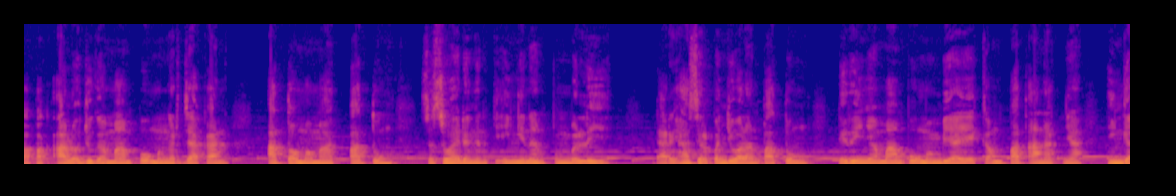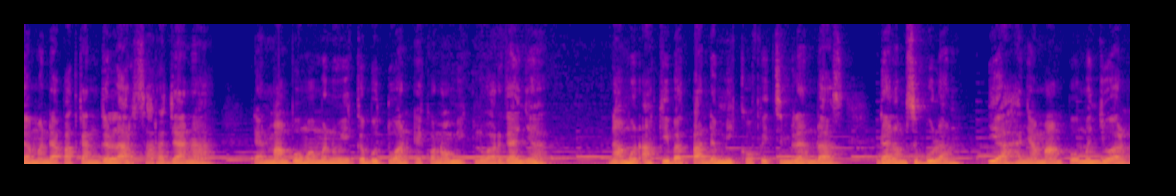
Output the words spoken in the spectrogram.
Bapak Alo juga mampu mengerjakan atau memahat patung sesuai dengan keinginan pembeli. Dari hasil penjualan patung, dirinya mampu membiayai keempat anaknya hingga mendapatkan gelar sarjana dan mampu memenuhi kebutuhan ekonomi keluarganya. Namun akibat pandemi COVID-19, dalam sebulan ia hanya mampu menjual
